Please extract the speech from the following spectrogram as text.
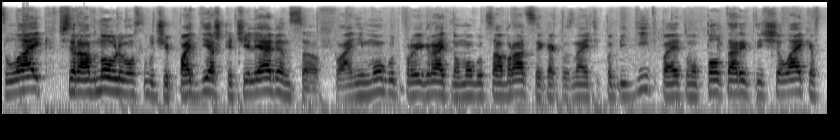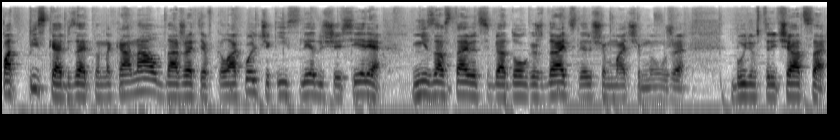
Лайк, все равно в любом случае поддержка челябинцев. Они могут проиграть, но могут собраться и, как вы знаете, победить. Поэтому полторы тысячи лайков, подписка обязательно на канал, нажатие в колокольчик. И следующая серия не заставит себя долго ждать. В следующем матче мы уже будем встречаться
